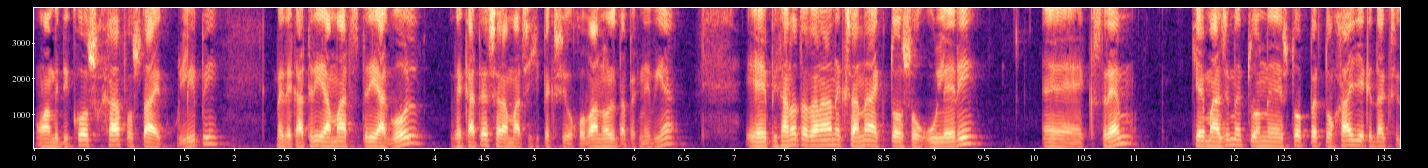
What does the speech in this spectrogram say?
Ο αμυντικός χάφος Στάικου λείπει με 13 μάτς 3 γκολ. 14 μάτς έχει παίξει ο Χοβάν όλα τα παιχνίδια. Ε, πιθανότατα να είναι ξανά εκτός ο Γούλερη, ε, εξτρέμ, και μαζί με τον ε, Στόπερ, τον Χάγια. Και εντάξει,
